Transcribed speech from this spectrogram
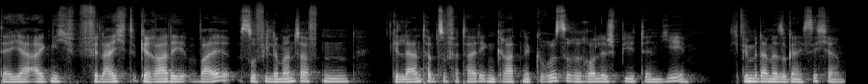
Der ja eigentlich vielleicht gerade, weil so viele Mannschaften gelernt haben zu verteidigen, gerade eine größere Rolle spielt denn je. Ich bin mir da mal so gar nicht sicher.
